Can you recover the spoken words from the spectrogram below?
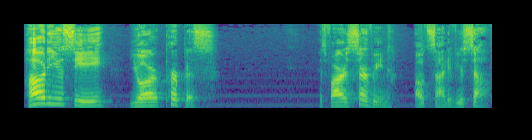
How do you see your purpose as far as serving outside of yourself?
